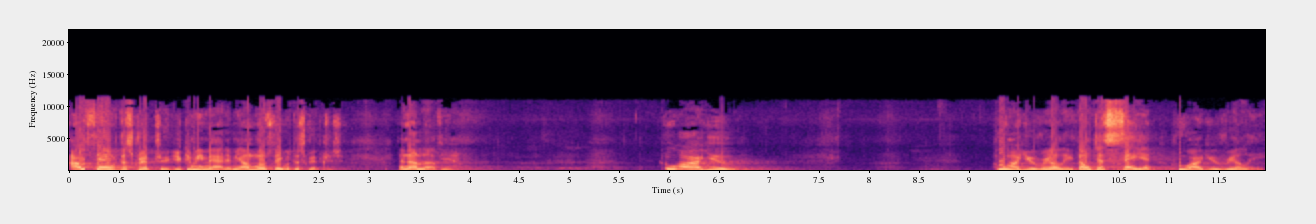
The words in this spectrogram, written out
I'm saying with the scripture. You can be mad at me. I'm gonna stay with the scriptures, and I love you. Who are you? Who are you really? Don't just say it. Who are you really?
